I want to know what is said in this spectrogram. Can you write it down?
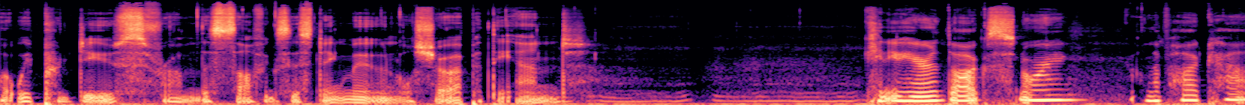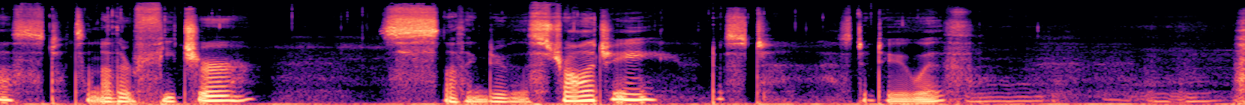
what we produce from the self existing moon will show up at the end. Can you hear the dogs snoring on the podcast? It's another feature. It's nothing to do with astrology, just has to do with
